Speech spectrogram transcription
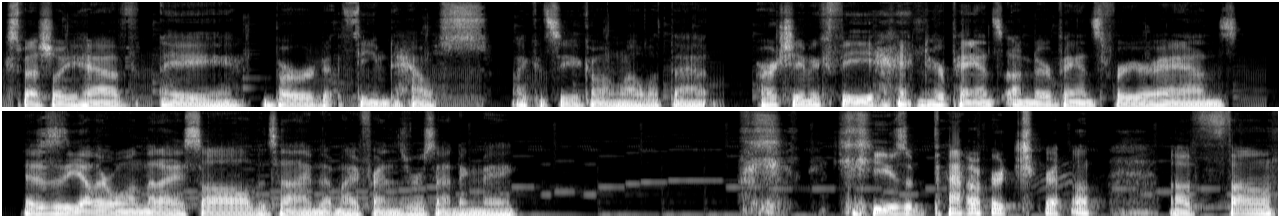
Especially you have a bird-themed house. I can see you going well with that. Archie McPhee, underpants, underpants for your hands. This is the other one that I saw all the time that my friends were sending me. use a power drill, a phone,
